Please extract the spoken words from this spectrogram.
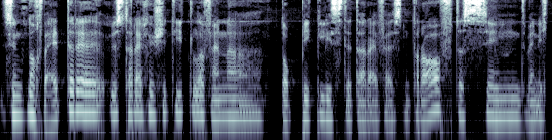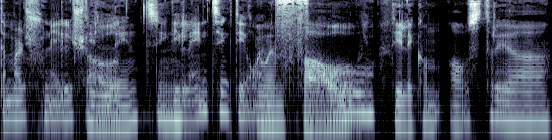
Es sind noch weitere österreichische Titel auf einer Topic-Liste der Raiffeisen drauf. Das sind, wenn ich da mal schnell schaue, die Lenzing, die, Lenzing, die OMV, OMV Telekom Austria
